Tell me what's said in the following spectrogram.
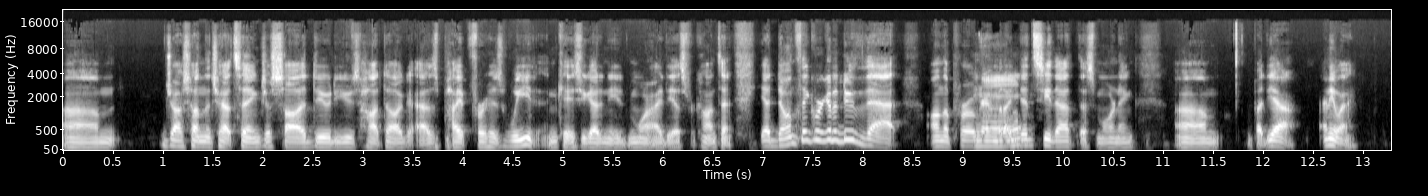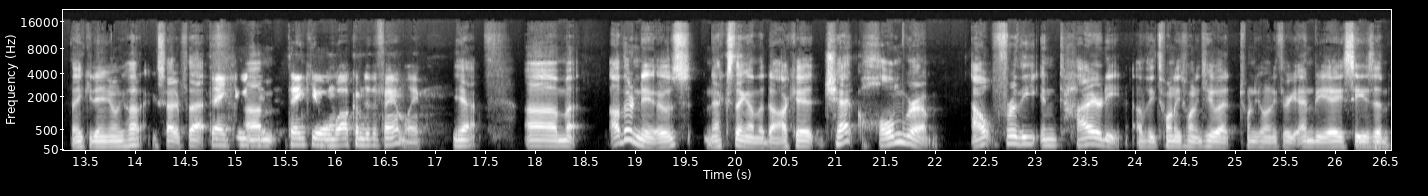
Um, Josh on the chat saying just saw a dude use hot dog as pipe for his weed in case you got to need more ideas for content. Yeah, don't think we're gonna do that on the program, no. but I did see that this morning. Um, but yeah, anyway, thank you, Daniel. Excited for that. Thank you. Um, thank you, and welcome to the family. Yeah. Um, other news, next thing on the docket, Chet Holmgren out for the entirety of the 2022 at 2023 NBA season.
